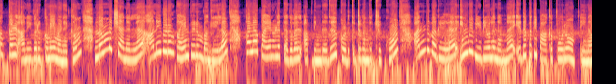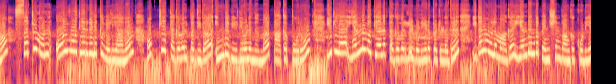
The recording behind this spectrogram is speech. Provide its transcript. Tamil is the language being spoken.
மக்கள் அனைவருக்குமே வணக்கம். நம்ம சேனல்ல அனைவரும் பயன்பெறும் வகையில பல பயனுள்ள தகவல் அப்படின்றது கொடுத்துட்டு வந்துட்டு இருக்கோம் அந்த வகையில இந்த வீடியோல நம்ம எதை பத்தி பார்க்க போறோம் அப்படின்னா சற்று முன் ஓய்வூதியர்களுக்கு வெளியான முக்கிய தகவல் பத்தி தான் இந்த வீடியோல நம்ம பார்க்க போறோம். இதுல என்ன வகையான தகவல்கள் வெளியிடப்பட்டுள்ளது? இதன் மூலமாக எந்தெந்த பென்ஷன் வாங்கக்கூடிய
